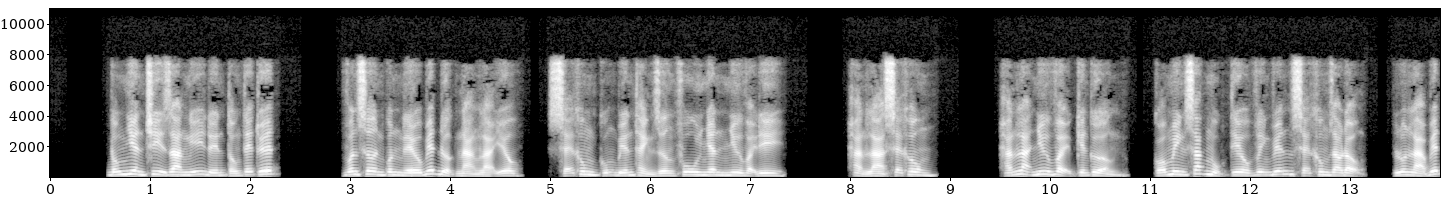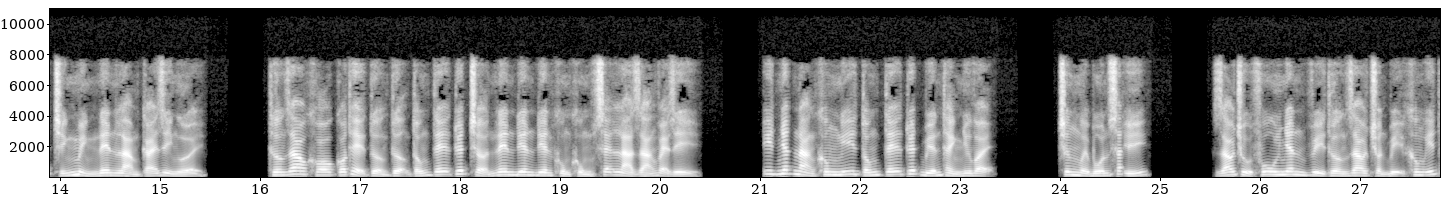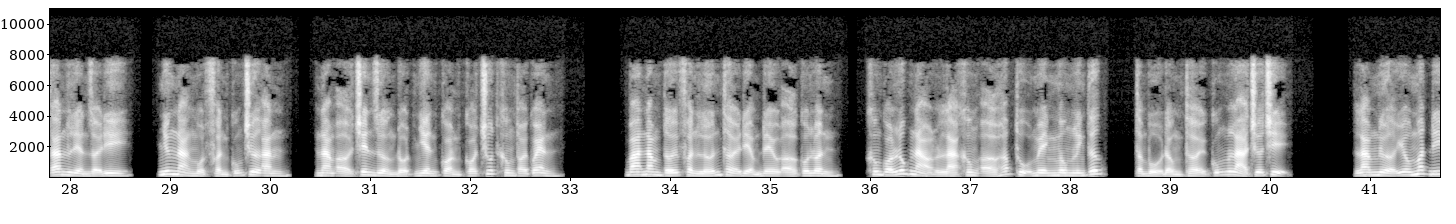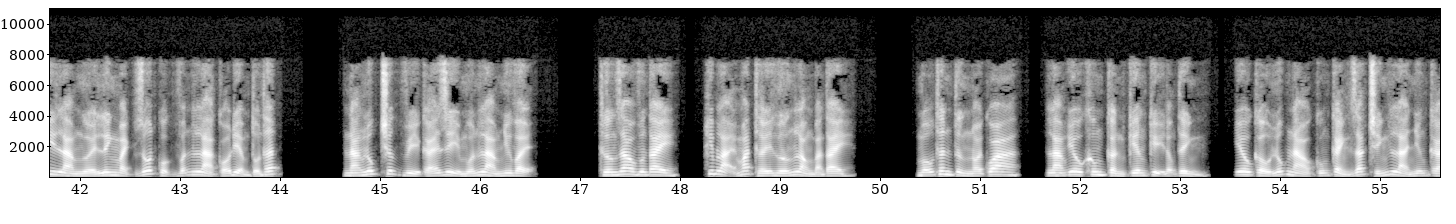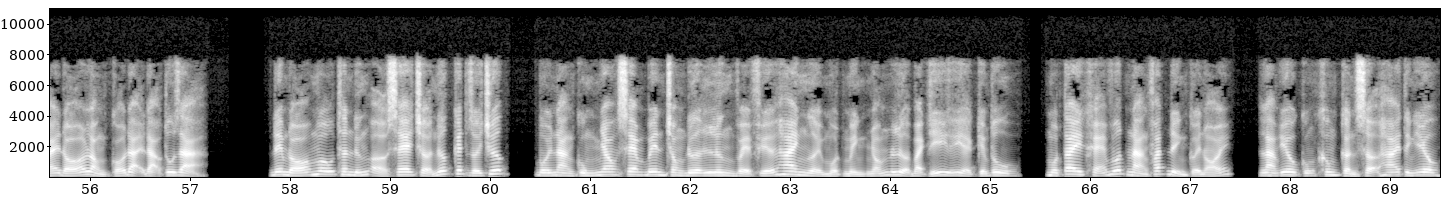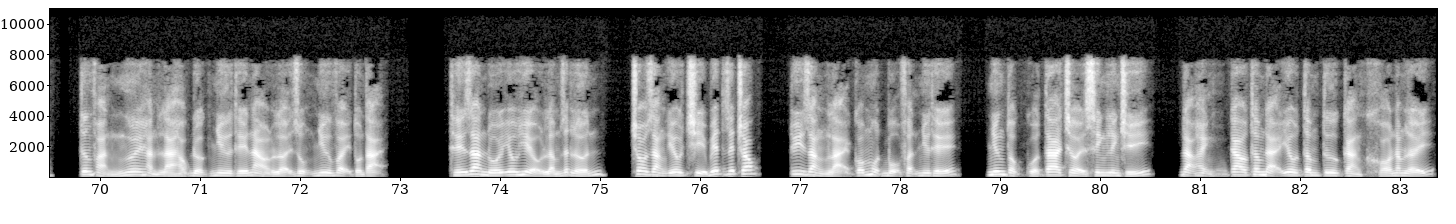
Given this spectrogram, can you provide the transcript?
Đống nhiên chi gian nghĩ đến Tống Tế Tuyết. Vân Sơn quân nếu biết được nàng là yêu, sẽ không cũng biến thành dương phu nhân như vậy đi. Hẳn là sẽ không. Hắn là như vậy kiên cường, có minh xác mục tiêu vĩnh viễn sẽ không dao động, luôn là biết chính mình nên làm cái gì người. Thường giao khó có thể tưởng tượng Tống Tế Tuyết trở nên điên điên khùng khùng sẽ là dáng vẻ gì. Ít nhất nàng không nghĩ Tống Tế Tuyết biến thành như vậy. Chương 14 sắc ý. Giáo chủ phu nhân vì thường giao chuẩn bị không ít ăn liền rời đi, nhưng nàng một phần cũng chưa ăn, nằm ở trên giường đột nhiên còn có chút không thói quen. Ba năm tới phần lớn thời điểm đều ở Côn Luân, không có lúc nào là không ở hấp thụ mênh mông linh tức, tầm bổ đồng thời cũng là chữa trị. Làm nửa yêu mất đi làm người linh mạch rốt cuộc vẫn là có điểm tổn thất. Nàng lúc trước vì cái gì muốn làm như vậy? Thường giao vươn tay, khiếp lại mắt thấy hướng lòng bàn tay. Mẫu thân từng nói qua, làm yêu không cần kiên kỵ động tình, yêu cầu lúc nào cũng cảnh giác chính là những cái đó lòng có đại đạo tu giả. Đêm đó mẫu thân đứng ở xe chở nước kết giới trước, bồi nàng cùng nhau xem bên trong đưa lưng về phía hai người một mình nhóm lửa bạch đi hề kiếm tu, một tay khẽ vuốt nàng phát đỉnh cười nói, làm yêu cũng không cần sợ hai tình yêu, tương phản ngươi hẳn là học được như thế nào lợi dụng như vậy tồn tại. Thế gian đối yêu hiểu lầm rất lớn, cho rằng yêu chỉ biết giết chóc, tuy rằng lại có một bộ phận như thế, nhưng tộc của ta trời sinh linh trí, đạo hạnh cao thâm đại yêu tâm tư càng khó nắm lấy.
